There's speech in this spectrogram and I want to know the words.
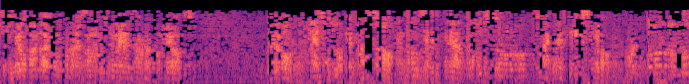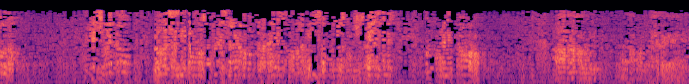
Si Dios habla de un corazón, ustedes hablan con Dios. Pero eso es lo que pasó. Entonces, un solo sacrificio por todo el mundo. Y luego no necesitamos ofrecerlo otra vez como la misa muchas, muchas veces conectó. Um, okay.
